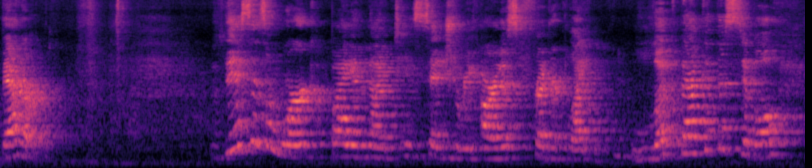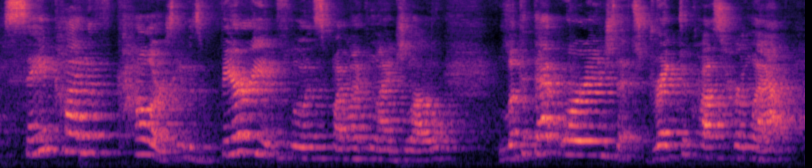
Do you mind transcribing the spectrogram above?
better. This is a work by a 19th century artist, Frederic Leighton. Look back at the Sibyl, same kind of colors. He was very influenced by Michelangelo. Look at that orange that's draped across her lap.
